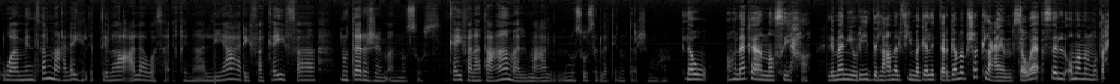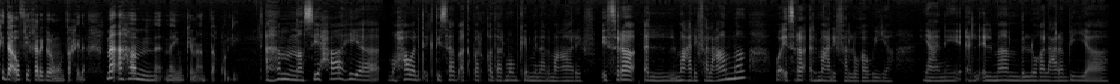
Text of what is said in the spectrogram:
ومن ثم عليه الاطلاع على وثائقنا ليعرف كيف نترجم النصوص كيف نتعامل مع النصوص التي نترجمها. لو هناك نصيحة لمن يريد العمل في مجال الترجمة بشكل عام سواء في الأمم المتحدة أو في خارج الأمم المتحدة ما أهم ما يمكن أن تقولي؟ أهم نصيحة هي محاولة اكتساب أكبر قدر ممكن من المعارف إثراء المعرفة العامة وإثراء المعرفة اللغوية يعني الإلمام باللغة العربية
